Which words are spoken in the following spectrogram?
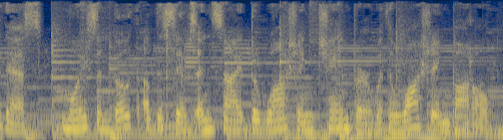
this, moisten both of the sieves inside the washing chamber with a washing bottle.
